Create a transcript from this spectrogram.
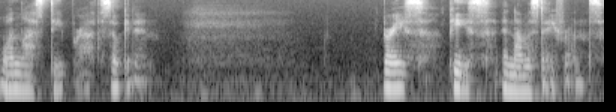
One last deep breath, soak it in. Grace, peace, and namaste, friends.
